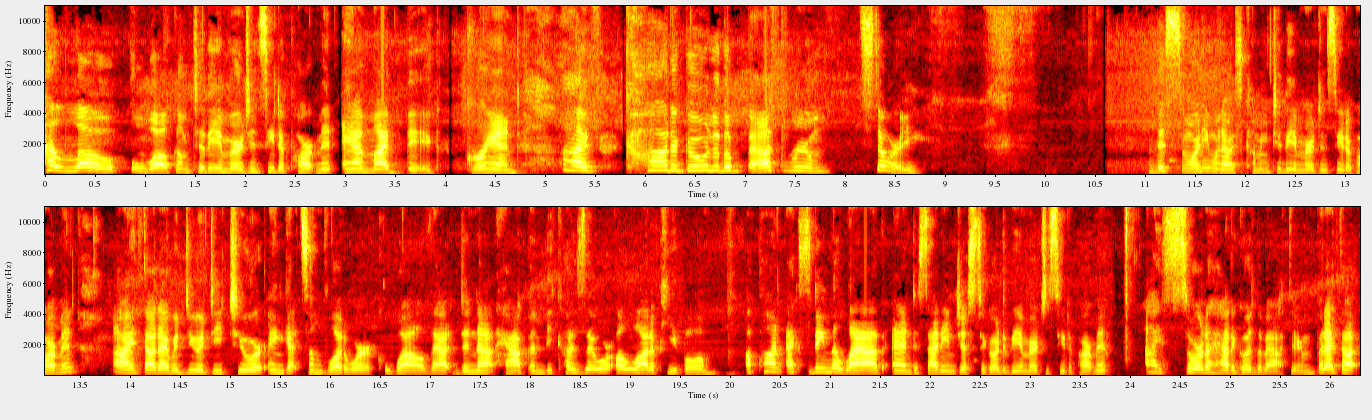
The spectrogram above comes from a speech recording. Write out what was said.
Hello, welcome to the emergency department and my big, grand, I've gotta go to the bathroom story. This morning, when I was coming to the emergency department, I thought I would do a detour and get some blood work. Well, that did not happen because there were a lot of people. Upon exiting the lab and deciding just to go to the emergency department, I sort of had to go to the bathroom, but I thought,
